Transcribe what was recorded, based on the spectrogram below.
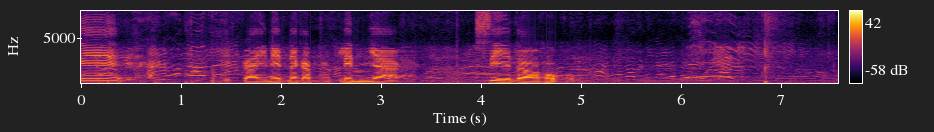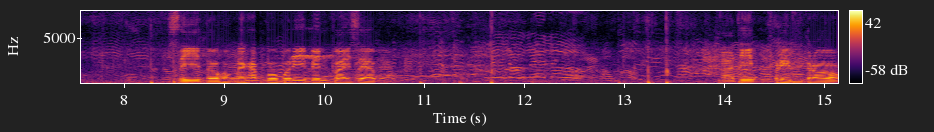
นี้ไกลเน็ตนะครับ เล่นยาก 4 ต่อ 6 4 ต่อ 6 นะครับบูเบอรี่เป็นฝ่ายเสิร์ฟมาที่ริมกรอง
